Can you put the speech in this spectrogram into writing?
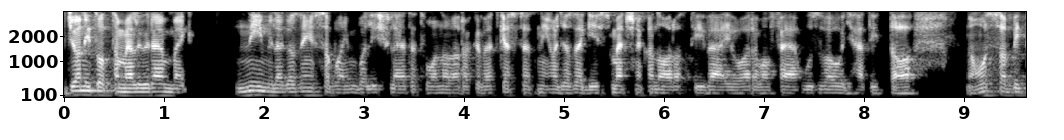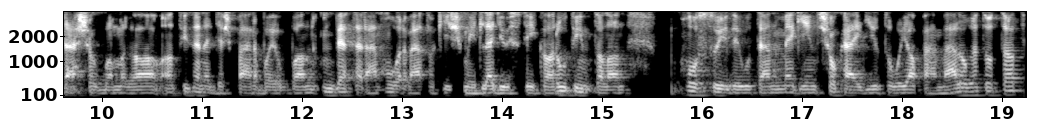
gyanítottam előre, meg némileg az én szavaimból is lehetett volna arra következtetni, hogy az egész meccsnek a narratívája arra van felhúzva, hogy hát itt a, a hosszabbításokban, meg a, a 11-es párbajokban veterán horvátok ismét legyőzték a rutintalan, hosszú idő után megint sokáig jutó japán válogatottat.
